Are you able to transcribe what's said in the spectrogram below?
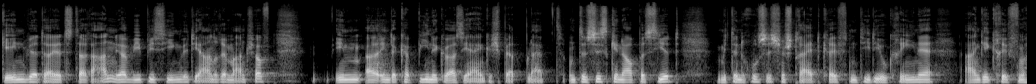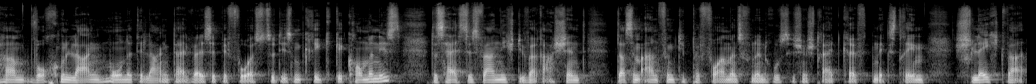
gehen wir da jetzt daran, ja, wie besiegen wir die andere Mannschaft, im, äh, in der Kabine quasi eingesperrt bleibt. Und das ist genau passiert mit den russischen Streitkräften, die die Ukraine angegriffen haben, wochenlang, monatelang teilweise, bevor es zu diesem Krieg gekommen ist. Das heißt, es war nicht überraschend, dass am Anfang die Performance von den russischen Streitkräften extrem schlecht war.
